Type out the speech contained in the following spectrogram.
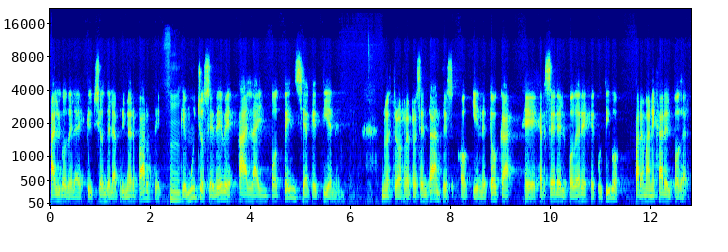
algo de la descripción de la primera parte, hmm. que mucho se debe a la impotencia que tienen nuestros representantes o quien le toca ejercer el poder ejecutivo para manejar el poder.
